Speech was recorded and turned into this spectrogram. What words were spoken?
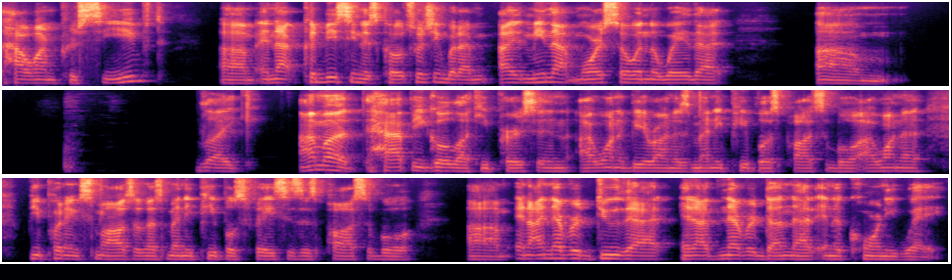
how I'm perceived, um, and that could be seen as code switching. But I I mean that more so in the way that, um, like I'm a happy go lucky person. I want to be around as many people as possible. I want to be putting smiles on as many people's faces as possible. Um, and I never do that. And I've never done that in a corny way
